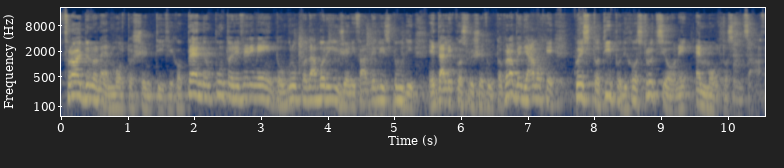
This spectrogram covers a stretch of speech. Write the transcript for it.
Freud non è molto scientifico, prende un punto di riferimento, un gruppo d'aborigeni, fa degli studi e da lì costruisce tutto, però vediamo che questo tipo di costruzione è molto sensata.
